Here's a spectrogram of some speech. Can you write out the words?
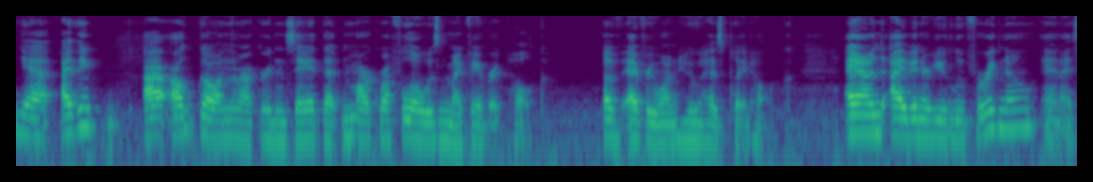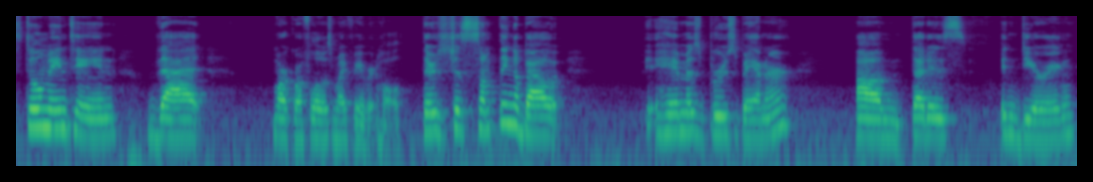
Yeah, I think I, I'll go on the record and say it that Mark Ruffalo was my favorite Hulk of everyone who has played Hulk. And I've interviewed Lou Ferrigno, and I still maintain that Mark Ruffalo is my favorite Hulk. There's just something about him as Bruce Banner um, that is endearing,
